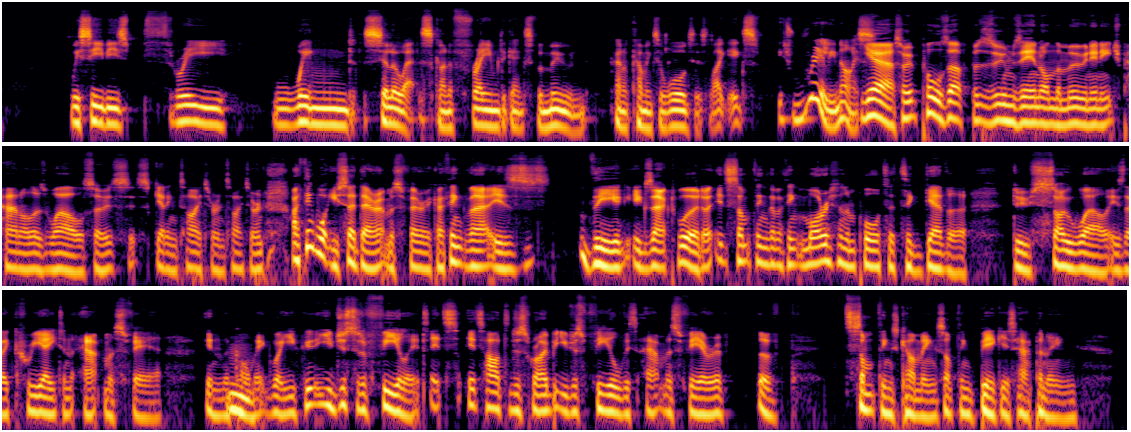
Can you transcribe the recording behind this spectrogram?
we see these three winged silhouettes kind of framed against the moon, kind of coming towards us. Like it's it's really nice. Yeah, so it pulls up but zooms in on the moon in each panel as well. So it's it's getting tighter and tighter. And I think what you said there, atmospheric, I think that is the exact word. It's something that I think Morrison and Porter together do so well is they create an atmosphere in the hmm. comic where you can, you just sort of feel it. It's it's hard to describe, but you just feel this atmosphere of of something's coming, something big is happening,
